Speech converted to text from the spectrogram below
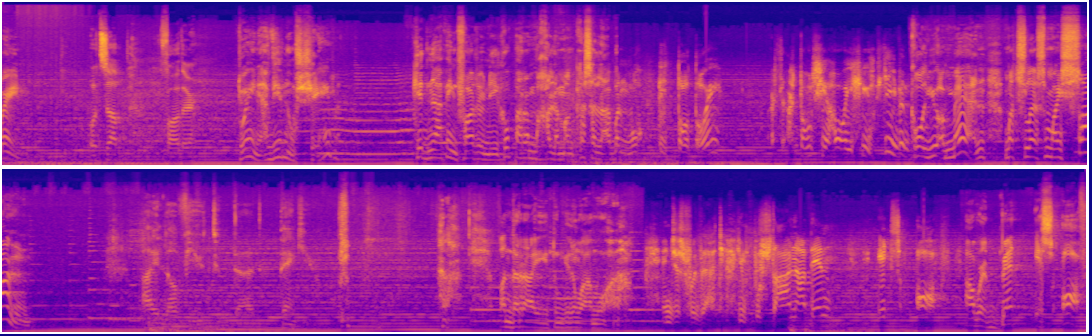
Dwayne, What's up, Father? Dwayne, have you no shame? Kidnapping Father Nico para makalamang ka sa laban mo kay Totoy? I, I don't see how I can even call you a man, much less my son. I love you too, Dad. Thank you. Ha, pandaray itong ginawa mo, ha? And just for that, yung pustahan natin, it's off. Our bet is off.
